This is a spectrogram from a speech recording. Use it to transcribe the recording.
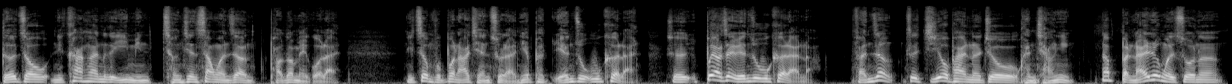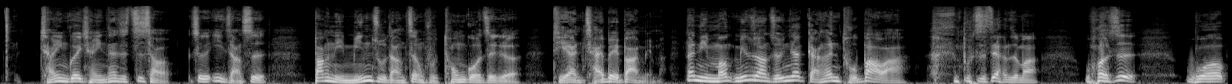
德州，你看看那个移民成千上万这样跑到美国来，你政府不拿钱出来，你要援助乌克兰，所以不要再援助乌克兰了。反正这极右派呢就很强硬。那本来认为说呢，强硬归强硬，但是至少这个议长是帮你民主党政府通过这个提案才被罢免嘛。那你们民主党就应该感恩图报啊，不是这样子吗？我是我。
